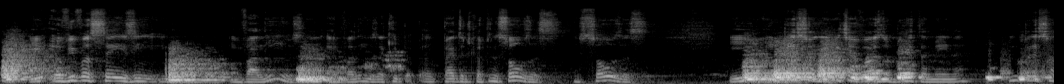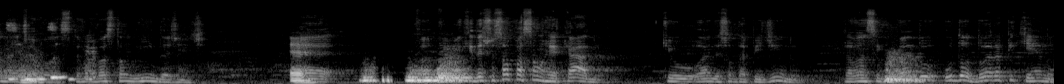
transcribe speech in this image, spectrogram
E eu vi vocês em, em, em Valinhos, né? Valinhos aqui perto de Campinas, em Souzas, em Souzas. E impressionante a voz do B também, né? Impressionante a voz. Tem uma voz tão linda, gente. É. é vamos aqui, deixa eu só passar um recado que o Anderson tá pedindo. Tava assim, quando o Dodô era pequeno,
